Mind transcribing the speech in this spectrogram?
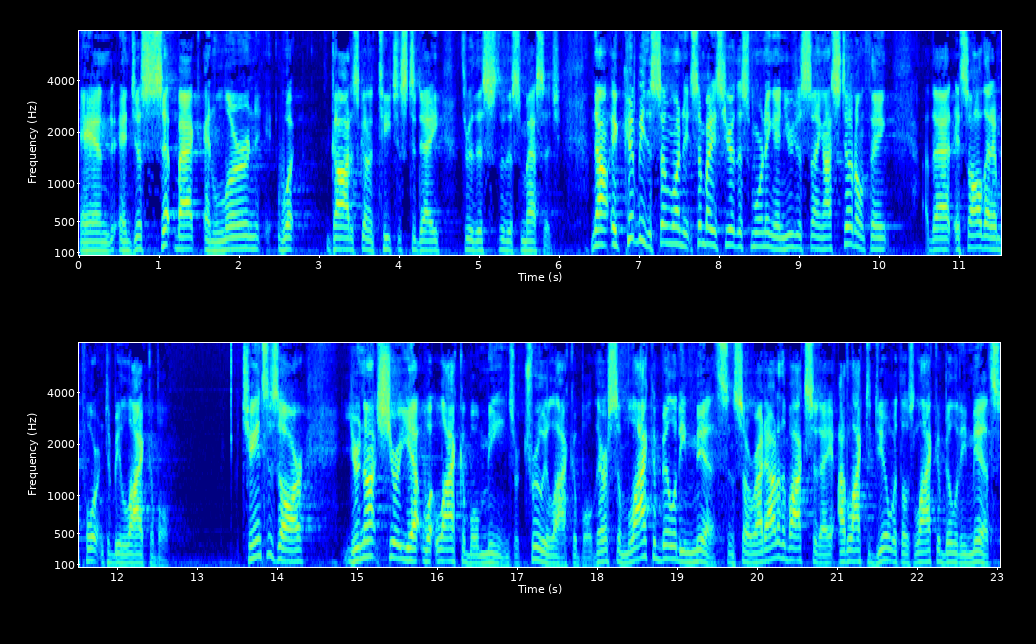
and, and just sit back and learn what God is going to teach us today through this, through this message. Now, it could be that someone, somebody's here this morning and you're just saying, I still don't think that it's all that important to be likable. Chances are you're not sure yet what likable means or truly likable. There are some likability myths. And so, right out of the box today, I'd like to deal with those likability myths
